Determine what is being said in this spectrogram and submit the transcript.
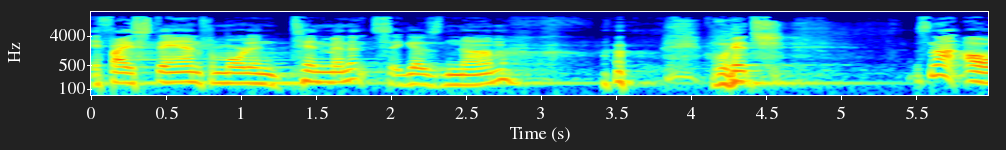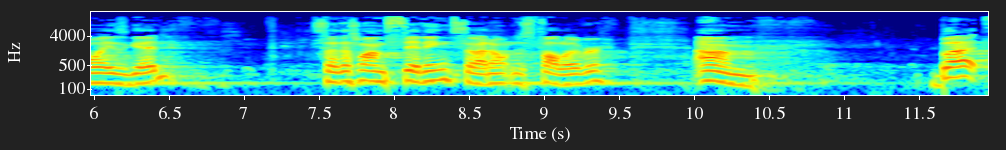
If I stand for more than 10 minutes, it goes numb, which it's not always good. So that's why I'm sitting, so I don't just fall over. Um, but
